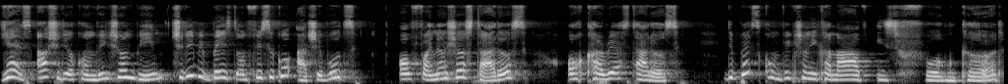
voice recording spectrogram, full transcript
Yes, how should your conviction be? Should it be based on physical attributes or financial status or career status? The best conviction you can have is from God.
